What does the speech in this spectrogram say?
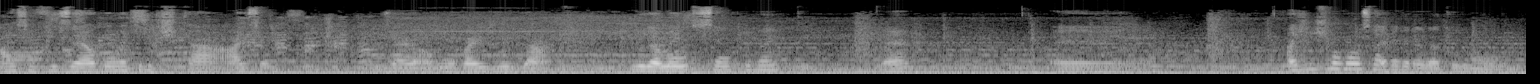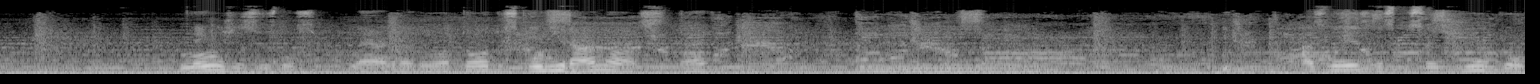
ah, se eu fizer alguém vai criticar, ah, se eu fizer alguém vai julgar. Julgamento sempre vai ter, né? É, a gente não consegue agradar todo mundo. Nem Jesus nos né, agradou a todos, quem dirá a nós, né? E às vezes as pessoas julgam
